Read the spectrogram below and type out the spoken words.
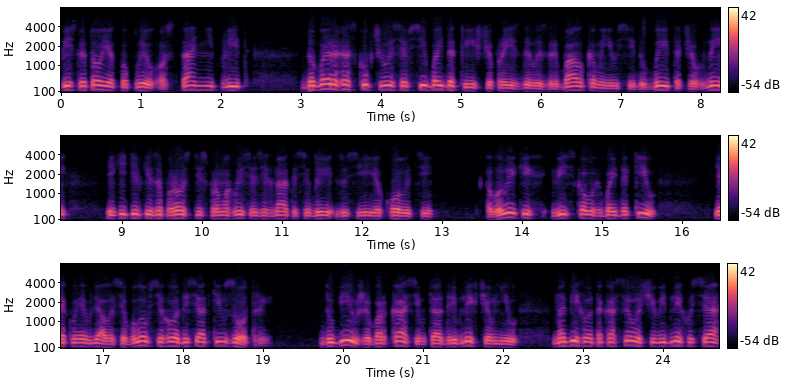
Після того, як поплив останній плід, до берега скупчилися всі байдаки, що приїздили з рибалками, і усі дуби та човни, які тільки запорожці спромоглися зігнати сюди з усієї околиці. Великих військових байдаків, як виявлялося, було всього десятків зотри. Дубів же, баркасів та дрібних човнів набігла така сила, що від них уся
